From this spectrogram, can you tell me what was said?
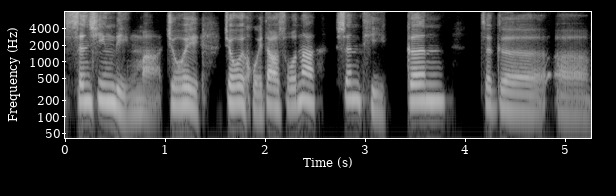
身心灵嘛，就会就会回到说，那身体跟这个呃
